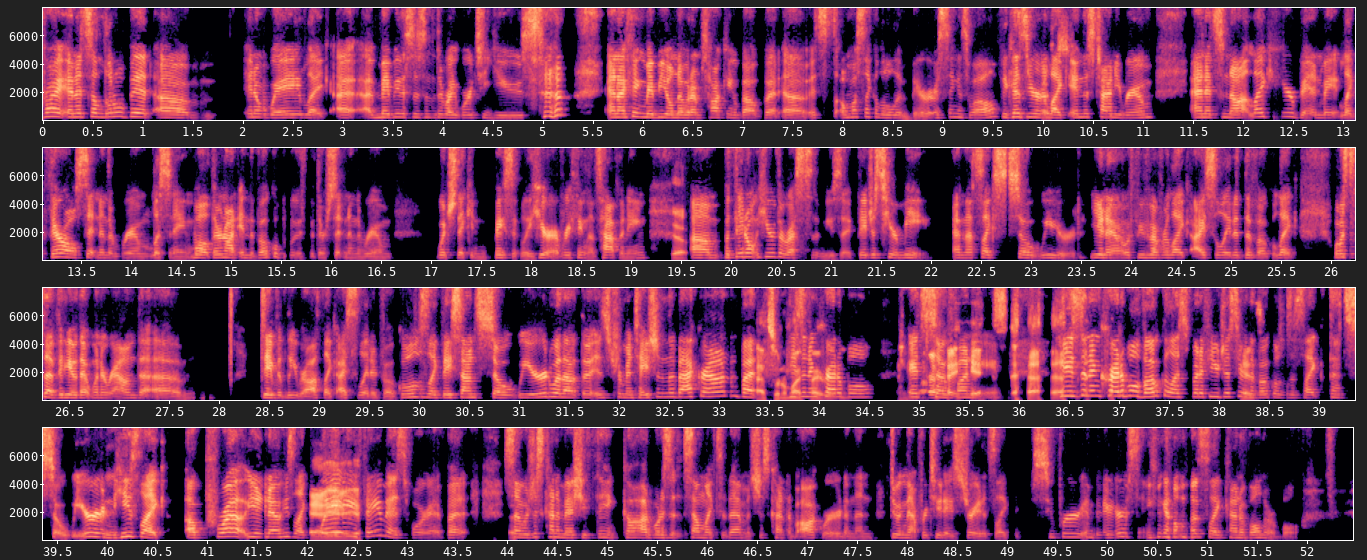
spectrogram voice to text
Right, and it's a little bit um in a way like uh, maybe this isn't the right word to use and i think maybe you'll know what i'm talking about but uh, it's almost like a little embarrassing as well because you're yes. like in this tiny room and it's not like your bandmate like they're all sitting in the room listening. Well they're not in the vocal booth but they're sitting in the room which they can basically hear everything that's happening. Yeah. Um but they don't hear the rest of the music. They just hear me and that's like so weird you know if you've ever like isolated the vocal like what's that video that went around the um David Lee Roth like isolated vocals. Like they sound so weird without the instrumentation in the background, but That's one of he's an incredible it's so funny. Yes. he's an incredible vocalist, but if you just hear Yes. the vocals, it's like that's so weird. And he's like a pro, you know, he's like Yeah, way yeah, yeah. famous for it. But so it just kind of makes you think, God, what does it sound like to them? It's just kind of awkward. And then doing that for two days straight, it's like super embarrassing, almost like kind of vulnerable.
